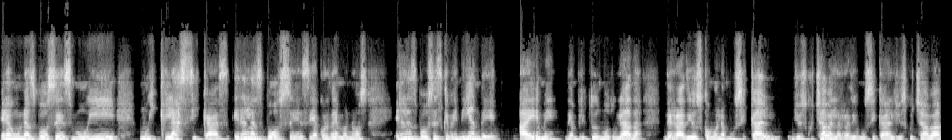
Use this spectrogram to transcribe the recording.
Eran unas voces muy, muy clásicas. Eran las voces, y acordémonos, eran las voces que venían de AM, de amplitud modulada, de radios como la musical. Yo escuchaba la radio musical, yo escuchaba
